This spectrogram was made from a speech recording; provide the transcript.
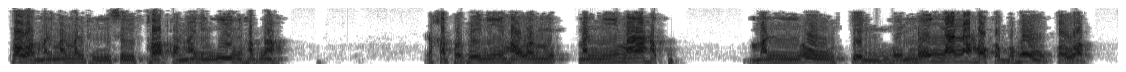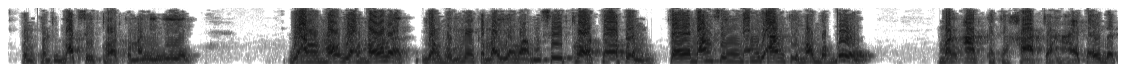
เพราะว่ามันมันมันถือสืบทอดกันมาอย่างอี้นะครับเนาะ นะครับประเพณีเขามันมันมีมาครับมันโอ้เก่งเห็นเมืองนั้นแล้วเขาก็บอกฮู้เพราะว่าเป็นปฏิบัติสืบทอดกับมันอย่างนี้อย่างเขาอย่างเขาเนี่ยอย่างผมเนี่ยก็ไม่ยังว่ามันสืบทอดต่อเป็นแต่บางสิ่งบางอย่างที่เขาบอกฮู้มันอาจก็จะขาดจะหายไปแบบ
